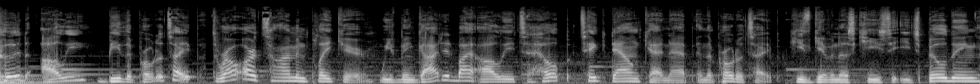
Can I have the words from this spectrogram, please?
Could Ollie be the prototype? Throughout our time in Playcare, we've been guided by Ollie to help take down Catnap and the prototype. He's given us keys to each building,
